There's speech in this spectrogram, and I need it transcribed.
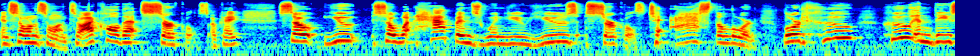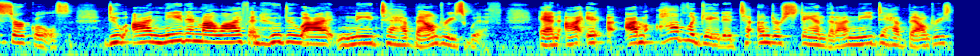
and so on and so on. So I call that circles, okay? So you so what happens when you use circles to ask the Lord, Lord, who who in these circles do I need in my life and who do I need to have boundaries with? And I, it, I'm obligated to understand that I need to have boundaries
